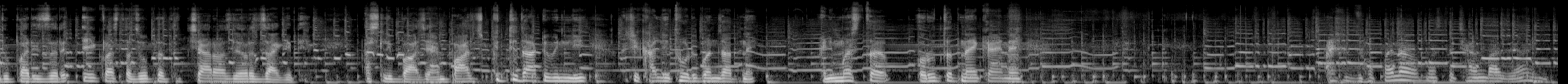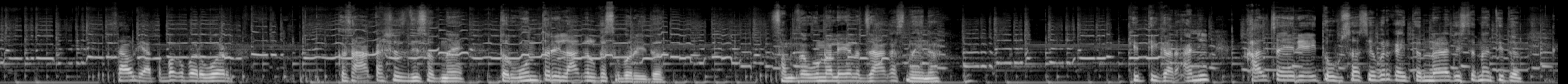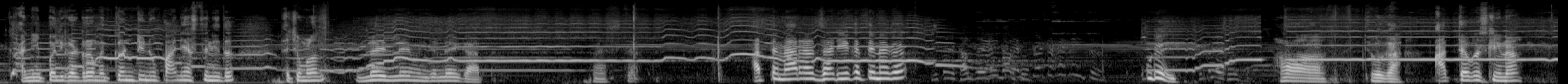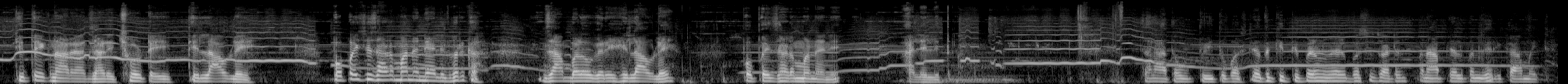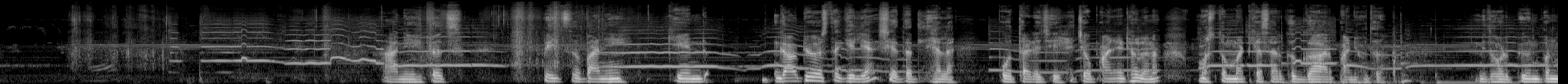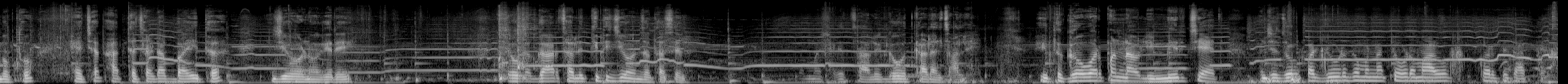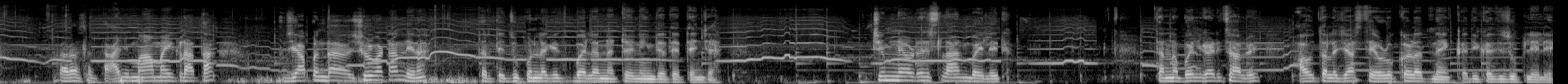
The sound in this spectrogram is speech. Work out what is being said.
दुपारी जर एक वाजता झोपलं तर चार वाजल्यावरच जाग येते असली बाज आहे. आणि बाज किती दाट विणली. अशी खाली थोडी पण जात नाही. आणि मस्त रुतत नाही काय नाही. अशी झोपायला मस्त छान बाजू आहे सावली आता बघ बरं वर. कसं आकाशच दिसत नाही तर ऊन तरी लागल कसं बरं इथं? समजा उन्हाला यायला जागाच नाही ना. किती गार. आणि खालचा एरिया इथं उसास आहे बरं का इथं नळ्या दिसतात ना तिथं. आणि पलीकडं ड्रम कंटिन्यू पाणी असतं ना इथं. त्याच्यामुळं लय लय म्हणजे लय गार. मस्त. आता नारळ झाड एकच आहे ना ग? कुठे हा ते बघा. आत्या बसली ना तिथे एक नारळ झाड आहे छोटे ते लावलंय. पपईचे झाड मनाने आलेत बरं का. जांभळ वगैरे हे लावलंय. पपई झाड मनाने आलेलेत चला आता उठतो इथं बसले. आता किती पण वेळ बसूच वाटेल पण आपल्याला पण घरी काम आहे आणि इथंच प्यायचं पाणी केंड गावठी व्यवस्था केली आहे शेतातली ह्याला पोताड्याची. ह्याच्यावर पाणी ठेवलं ना मस्त मटक्यासारखं गार पाणी होतं. मी थोडं पिऊन पण बघतो. ह्याच्यात आत्याचा डब्बा इथं जेवण वगैरे. एवढं गार चालू आहे, किती जेवण जात असेल? मशागत चालू आहे गवत काढायला चालू आहे. इथं गवर पण लावली मिरची आहेत. म्हणजे जवळपास जेवढं जमणार तेवढं माळव करते जात करावंच लागतं आणि मामा इकडं आता जे आपण दा शिळवाट आणले ना तर ते झुपून लगेच बैलांना ट्रेनिंग देतात त्यांच्या. चिमण्या एवढेच लहान बैल आहेत. त्यांना बैलगाडी चालू आहे. अवताला जास्त एवढं कळत नाही कधी कधी झोपलेले.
